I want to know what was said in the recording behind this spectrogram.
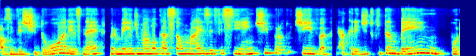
aos investidores, né, por meio de uma alocação mais eficiente e produtiva. Acredito que também por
